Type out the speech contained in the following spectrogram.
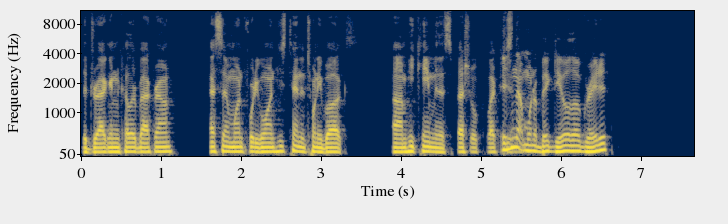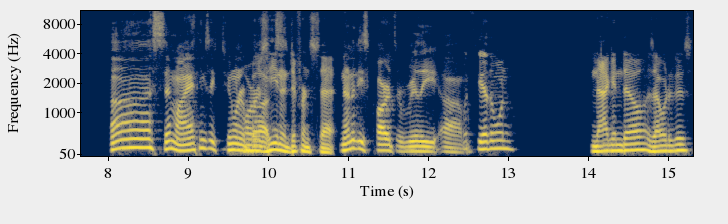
the dragon color background. SM141. He's 10 to 20 bucks. Um, he came in a special collection. Isn't that one a big deal though? Graded, Uh, semi. I think it's like 200 or bucks. is he in a different set? None of these cards are really. Um, What's the other one? Naganadel. Is that what it is?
